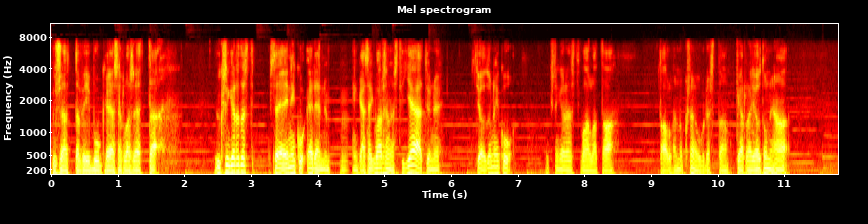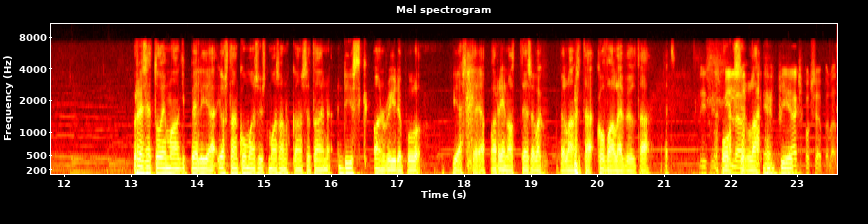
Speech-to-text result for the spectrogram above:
pysäyttäviä bugeja sellaisia, että yksinkertaisesti se ei niinku edennyt mihinkään. Se ei varsinaisesti jäätynyt. Joutui niinku yksinkertaisesti vallataan tallennuksen uudestaan. Kerran joutui ihan resetoimaankin peliä. Jostain kumman syystä mä oon saanut kanssa jotain disk unreadable viestejä parin otteeseen, vaikka pelaan sitä kovalevyltä. Et Niin siis boxilla. millä, niin Xboxia pelaat,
